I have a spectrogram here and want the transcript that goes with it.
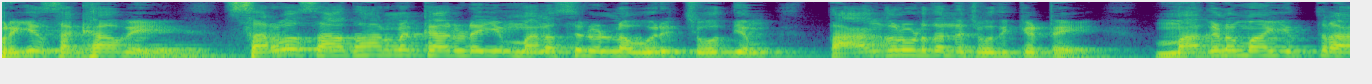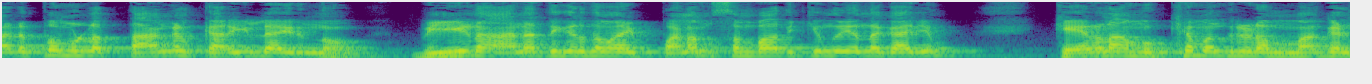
പ്രിയ സഖാവേ സർവസാധാരണക്കാരുടെയും മനസ്സിലുള്ള ഒരു ചോദ്യം താങ്കളോട് തന്നെ ചോദിക്കട്ടെ. മകളുമായി ഇത്ര അടുപ്പമുള്ള താങ്കൾക്കറിയില്ലായിരുന്നോ? വീണ അനധികൃതമായി പണം സമ്പാദിക്കുന്നു എന്ന കാര്യം? കേരള മുഖ്യമന്ത്രിയുടെ മകൾ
